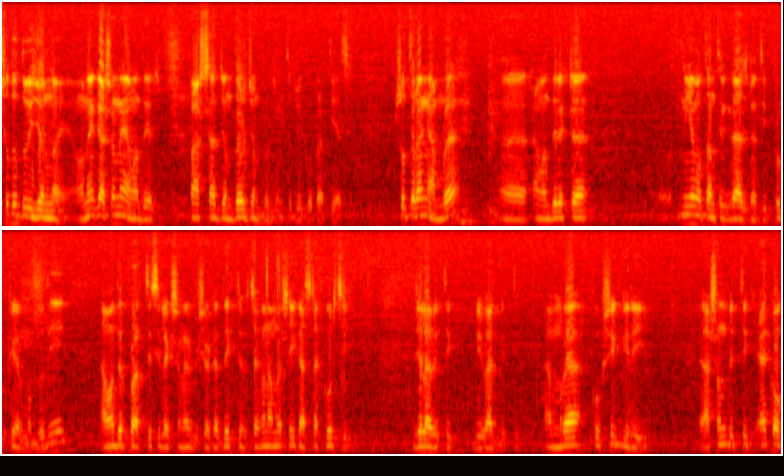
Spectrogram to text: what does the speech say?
শুধু দুইজন নয়, অনেক আসনে আমাদের পাঁচ, সাতজন, দশজন পর্যন্ত যোগ্য প্রার্থী আছে। সুতরাং আমরা আমাদের একটা নিয়মতান্ত্রিক রাজনৈতিক প্রক্রিয়ার মধ্য দিয়ে আমাদের প্রার্থী সিলেকশনের বিষয়টা দেখতে হচ্ছে। এখন আমরা সেই কাজটা করছি জেলা ভিত্তিক বিভাগ ভিত্তিক আমরা খুব শিগগিরই আসন ভিত্তিক একক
